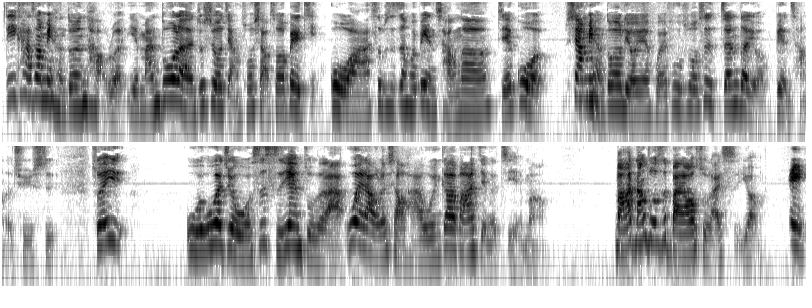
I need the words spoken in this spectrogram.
D 卡上面很多人讨论，也蛮多人就是有讲说小时候被剪过啊，是不是真会变长呢？结果下面很多留言回复说是真的有变长的趋势，所以我我也觉得我是实验组的啦，未来我的小孩我应该要帮他剪个睫毛，把它当做是白老鼠来使用。哎、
